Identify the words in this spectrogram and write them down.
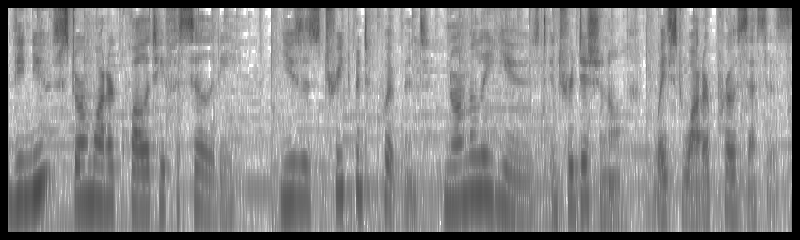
The new stormwater quality facility uses treatment equipment normally used in traditional wastewater processes.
